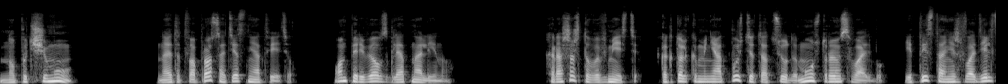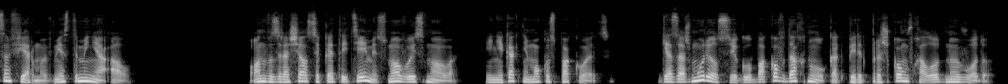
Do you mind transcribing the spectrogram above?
«Но почему?» На этот вопрос отец не ответил. Он перевел взгляд на Лину. «Хорошо, что вы вместе. Как только меня отпустят отсюда, мы устроим свадьбу, и ты станешь владельцем фермы вместо меня, Ал». Он возвращался к этой теме снова и снова, и никак не мог успокоиться. Я зажмурился и глубоко вдохнул, как перед прыжком в холодную воду.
